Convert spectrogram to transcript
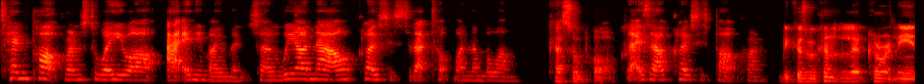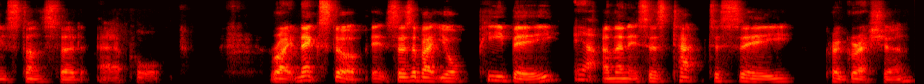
10 park runs to where you are at any moment. So we are now closest to that top one, number one. Castle Park. That is our closest park run. because we're currently currently in Stansted Airport. Right, next up, it says about your PB, Yeah, and then it says tap to see progression.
